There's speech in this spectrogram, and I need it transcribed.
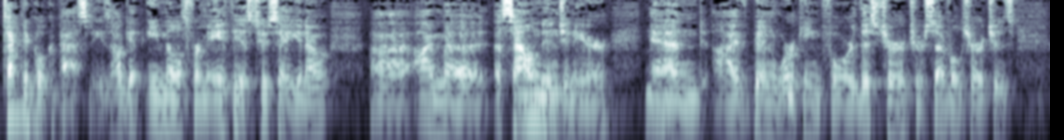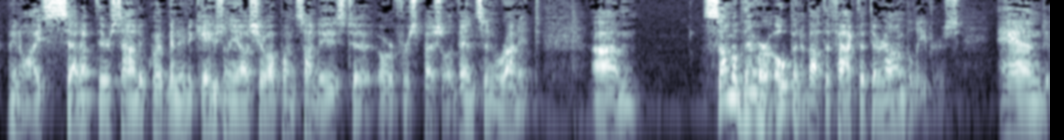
technical capacities. I'll get emails from atheists who say, you know, uh, I'm a, a sound engineer and I've been working for this church or several churches. You know, I set up their sound equipment and occasionally I'll show up on Sundays to or for special events and run it. Um, some of them are open about the fact that they're non-believers. And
